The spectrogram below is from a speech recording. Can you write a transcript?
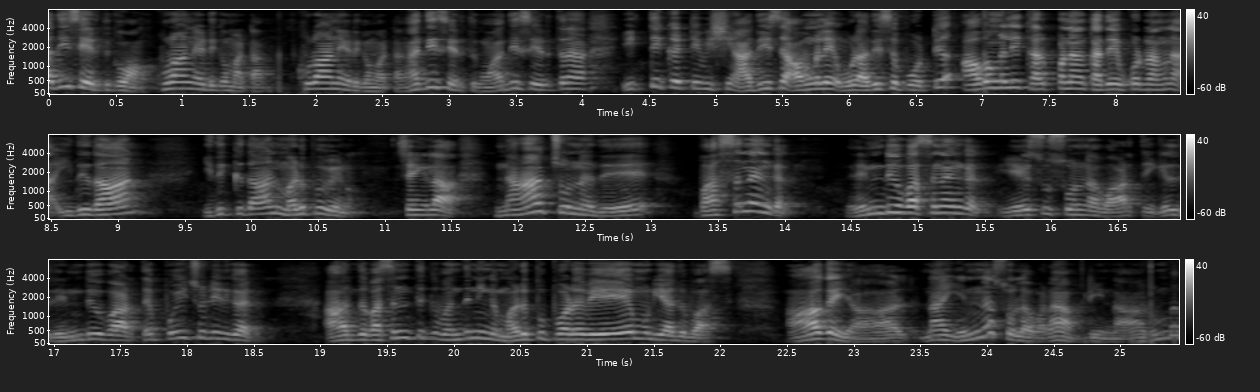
ஹதீஸ் எடுத்துக்குவாங்க. குரான் எடுக்க மாட்டாங்க. குரான் எடுக்க மாட்டாங்க. ஹதீஸ் எடுத்துக்குவோம் ஹதீஸ் எடுத்துனா இட்டுக்கட்டி விஷயம். ஹதீஸ் அவங்களே ஒரு ஹதீஸை போட்டு அவங்களே கற்பனை கதையை போடுறாங்களா? இதுதான் இதுக்கு தான் மறுப்பு வேணும். சரிங்களா? நான் சொன்னது வசனங்கள். ரெண்டு வசனங்கள். இயேசு சொன்ன வார்த்தைகள் ரெண்டு வார்த்தை பொய் சொல்லியிருக்காரு. அந்த வசனத்துக்கு வந்து நீங்கள் மறுப்பு போடவே முடியாது பாஸ் ஆகையால் நான் என்ன சொல்ல வரேன் அப்படின்னா ரொம்ப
